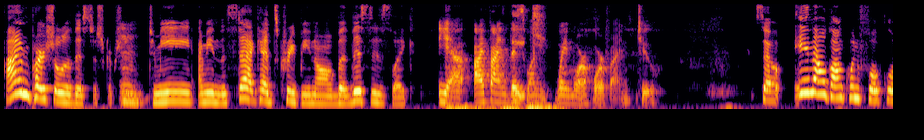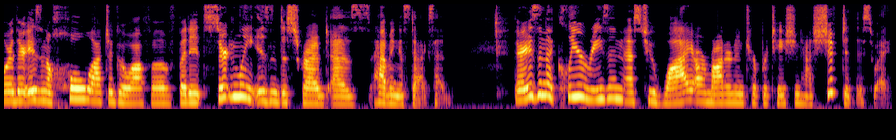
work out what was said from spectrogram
I'm partial to this description. Mm. To me, I mean, the stag head's creepy and all, but this is like. Yeah, I find this Eek. one way more horrifying too. So, in Algonquin folklore, there isn't a whole lot to go off of, but it certainly isn't described as having a stag's head. There isn't a clear reason as to why our modern interpretation has shifted this way.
